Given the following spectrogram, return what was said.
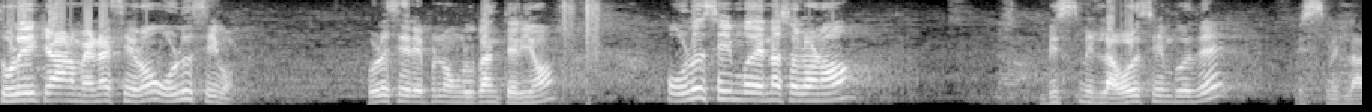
தொழுகைக்காக நம்ம என்ன செய்கிறோம் ஒழு செய்வோம். ஒழு செய்கிற எப்படின்னு உங்களுக்கு தான் தெரியும். ஒழு செய்யும்போது என்ன சொல்லணும்? பிஸ்மில்லா. ஒழு செய்யும்போது பிஸ்மில்லா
